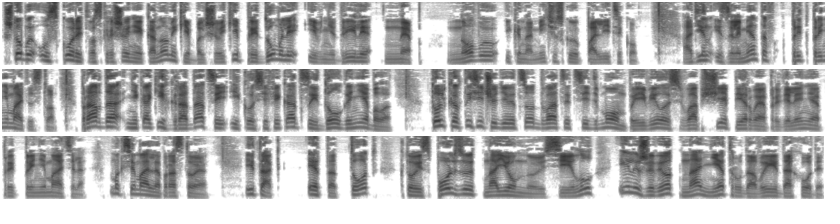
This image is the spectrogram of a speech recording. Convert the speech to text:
Чтобы ускорить воскрешение экономики, большевики придумали и внедрили НЭП новую экономическую политику. Один из элементов – предпринимательство. Правда, никаких градаций и классификаций долго не было. Только в 1927 появилось вообще первое определение предпринимателя. Максимально простое. Итак, это тот, кто использует наемную силу или живет на нетрудовые доходы.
